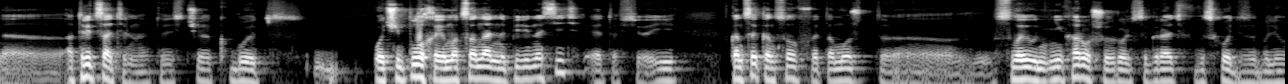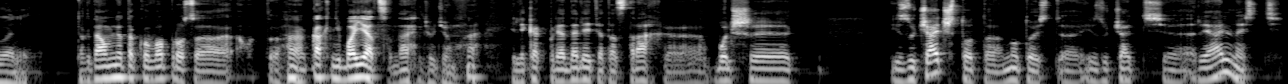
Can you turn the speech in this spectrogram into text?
э, отрицательную. То есть человек будет очень плохо эмоционально переносить это все и в конце концов это может э, свою нехорошую роль сыграть в исходе заболевания. Тогда у меня такой вопрос, а вот, как не бояться да, людям? Или как преодолеть этот страх? Э, больше изучать что-то, ну то есть э, изучать э, реальность,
